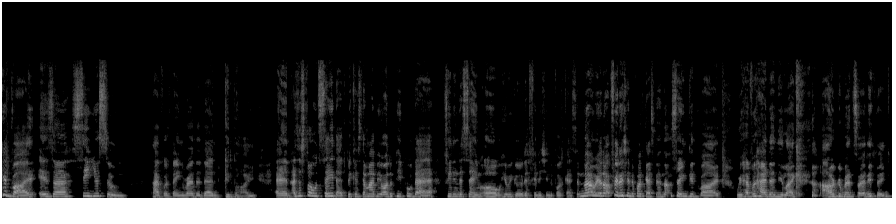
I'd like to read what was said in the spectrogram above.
goodbye, it's a see you soon type of thing rather than goodbye. And I just thought I would say that because there might be other people there feeling the same. Oh, here we go. They're finishing the podcast. And no, we're not finishing the podcast. They're not saying goodbye. We haven't had any like arguments or anything.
